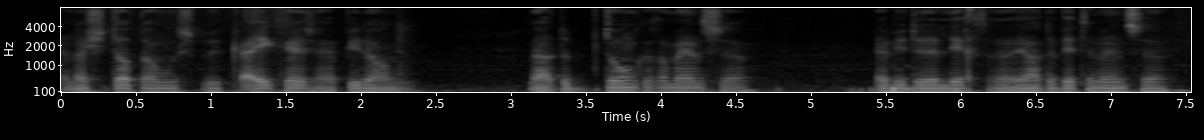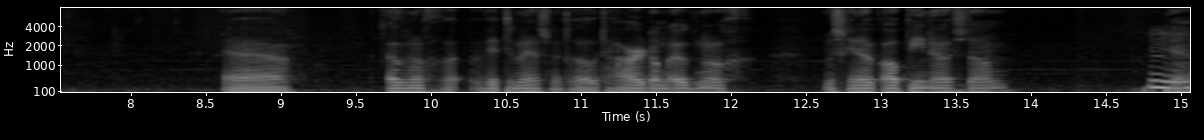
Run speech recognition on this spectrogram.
En als je dat dan moest bekijken, dan heb je dan nou, de donkere mensen. Heb je de lichtere, ja, de witte mensen. Eh, ook nog eh, witte mensen met rood haar dan ook nog. Misschien ook albino's dan. Mhm. Ja.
